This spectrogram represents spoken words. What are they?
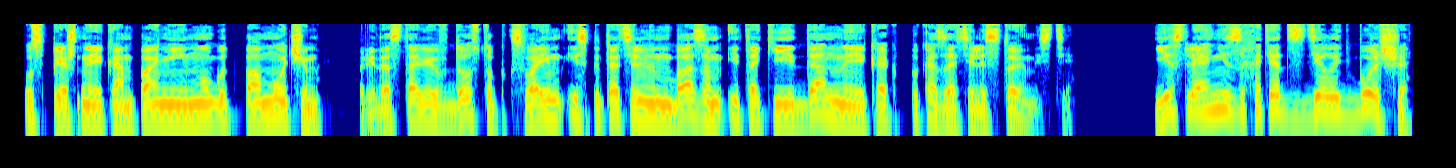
Успешные компании могут помочь им, предоставив доступ к своим испытательным базам и такие данные, как показатели стоимости. Если они захотят сделать больше,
